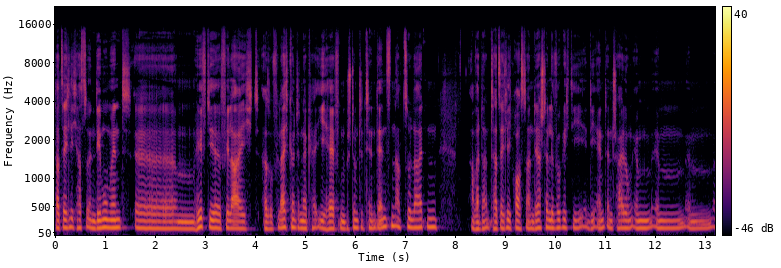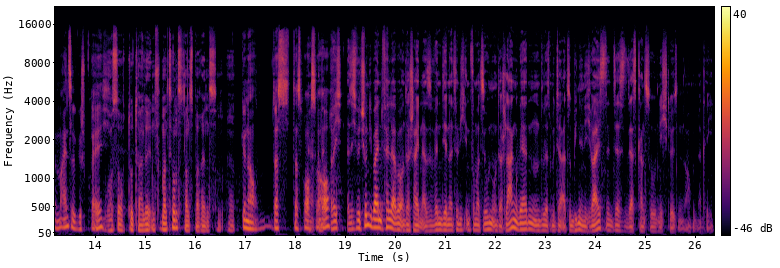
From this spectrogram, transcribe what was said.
tatsächlich hast du in dem Moment, ähm, hilft dir vielleicht, also vielleicht könnte eine KI helfen, bestimmte Tendenzen abzuleiten, aber dann tatsächlich brauchst du an der Stelle wirklich die, die Endentscheidung im, im, im, im Einzelgespräch. Du brauchst auch totale Informationstransparenz. Ja. Genau, das, das brauchst ja, du auch. Ich, also ich würde schon die beiden Fälle aber unterscheiden. Also wenn dir natürlich Informationen unterschlagen werden und du das mit der Azubine nicht weißt, das, das kannst du nicht lösen, auch mit einer KI.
